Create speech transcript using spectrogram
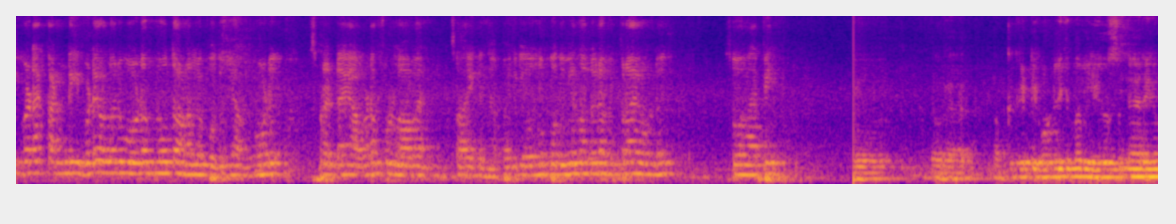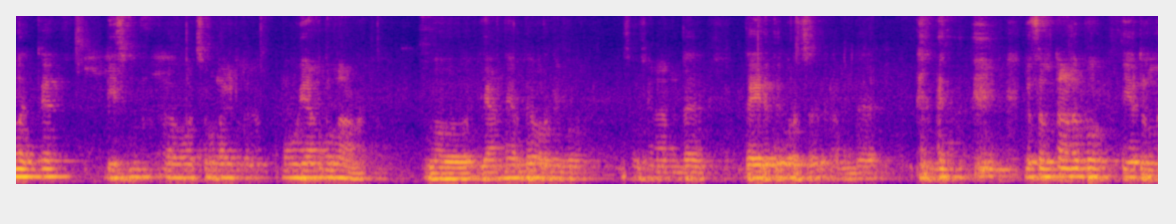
ഇവിടെ കണ്ട് ഇവിടെയുള്ള ഒരു വേർഡ് ഓഫ് മൗത്ത് ആണല്ലോ പൊതുവെ അങ്ങോട്ട് സ്പ്രെഡ് ആയി അവിടെ ഫുൾ ആവാൻ സഹായിക്കുന്നത്. അപ്പൊ എനിക്ക് തോന്നുന്നു പൊതുവെ നല്ലൊരു അഭിപ്രായമുണ്ട്. സോ ഹാപ്പി നമുക്ക് കിട്ടിക്കൊണ്ടിരിക്കുന്ന വ്യൂസും കാര്യങ്ങളൊക്കെ വാച്ചബിൾ ആയിട്ടുള്ളൊരു മൂവിയാണെന്നുള്ളതാണ് ഞാൻ നേരത്തെ പറഞ്ഞപ്പോൾ ധൈര്യത്തെ കുറിച്ച് അതിന്റെ റിസൾട്ടാണ് ഇപ്പോൾ തിയേറ്ററിൽ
